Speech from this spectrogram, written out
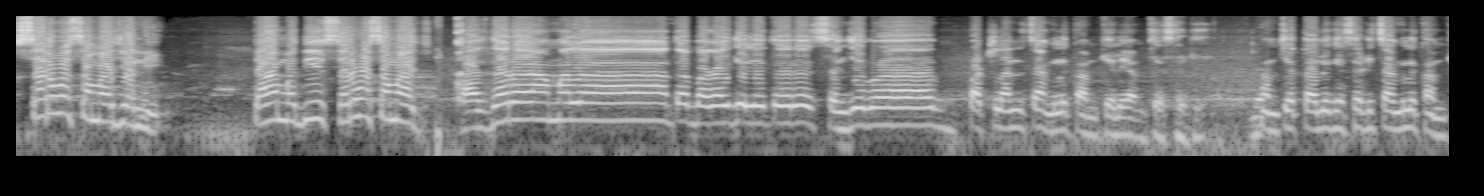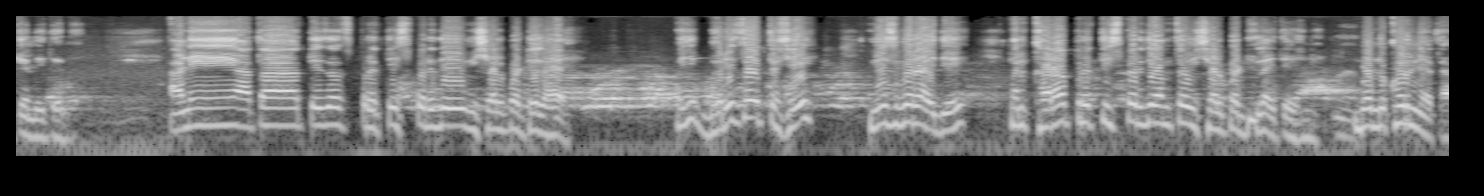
सर्व समाजांनी त्यामध्ये सर्व समाज खासदार आम्हाला आता बघायला गेलं तर संजय पाटलांनी चांगलं काम केलंय आमच्यासाठी. आमच्या तालुक्यासाठी चांगलं काम केले त्याने. आणि आता त्याचाच प्रतिस्पर्धी विशाल पाटील आहे. म्हणजे बरेच आहेत तसे वीस बरं आहे ते पण खरा प्रतिस्पर्धी आमचा विशाल पाटील आहे त्याचे बंडखोर नेता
